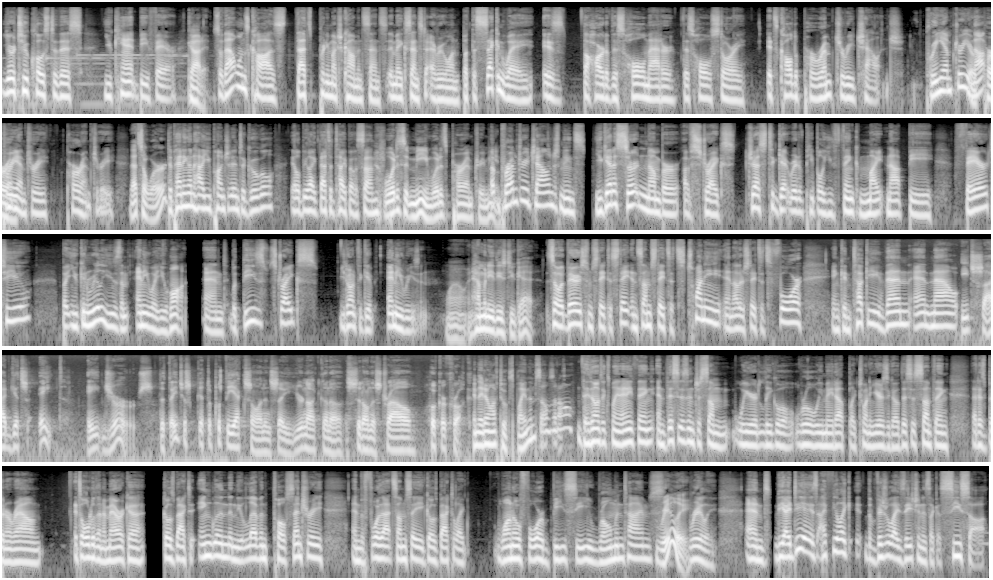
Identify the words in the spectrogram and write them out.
You're too close to this. You can't be fair. Got it. So that one's cause. That's pretty much common sense. It makes sense to everyone. But the second way is the heart of this whole matter, this whole story. It's called a peremptory challenge. Preemptory or Not perem- preemptory, peremptory. That's a word? Depending on how you punch it into Google, it'll be like, that's a typo, son. What does it mean? What does peremptory mean? A peremptory challenge means you get a certain number of strikes just to get rid of people you think might not be fair to you, but you can really use them any way you want. And with these strikes, you don't have to give any reason. wow. And how many of these do you get? So it varies from state to state. In some states, it's 20. In other states, it's four. In Kentucky, then and now, Each side gets eight, eight jurors that they just get to put the X on and say, you're not going to sit on this trial hook or crook. And they don't have to explain themselves at all? They don't have to explain anything. And this isn't just some weird legal rule we made up like 20 years ago. This is something that has been around. It's older than America, goes back to England in the 11th, 12th century. And before that, some say it goes back to like 104 BC Roman times. Really? Really. And the idea is, I feel like the visualization is like a seesaw.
